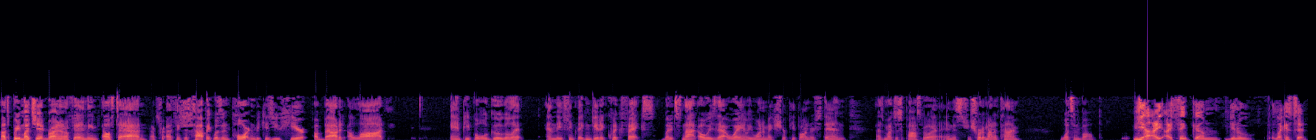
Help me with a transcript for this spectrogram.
that's pretty much it, Brian. I don't know if you have anything else to add. I, I think this topic was important because you hear about it a lot, and people will Google it and they think they can get a quick fix, but it's not always that way. And we want to make sure people understand as much as possible in this short amount of time what's involved. Yeah, I, I think um, you know like I said,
